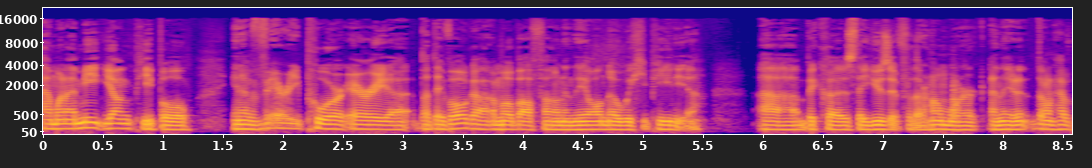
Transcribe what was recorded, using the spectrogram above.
And when I meet young people in a very poor area, but they've all got a mobile phone and they all know Wikipedia uh, because they use it for their homework and they don't have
